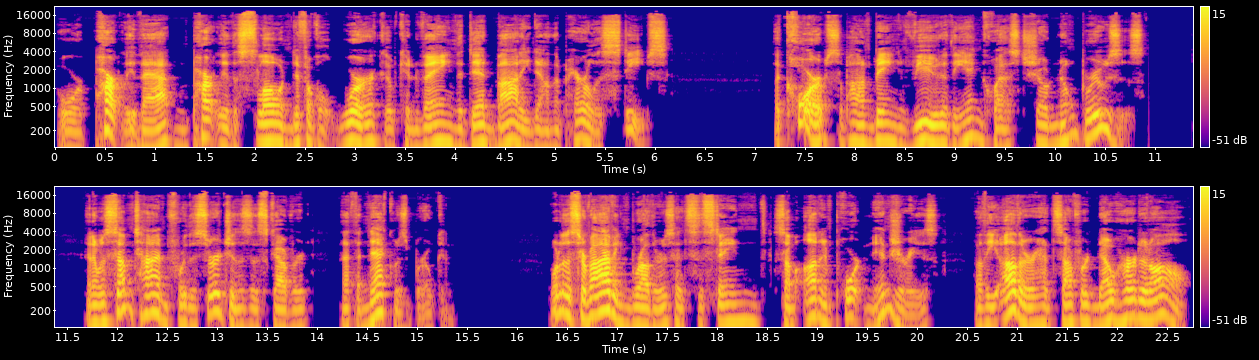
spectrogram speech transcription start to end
or partly that, and partly the slow and difficult work of conveying the dead body down the perilous steeps. The corpse, upon being viewed at the inquest, showed no bruises, and it was some time before the surgeons discovered that the neck was broken. One of the surviving brothers had sustained some unimportant injuries, the other had suffered no hurt at all.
